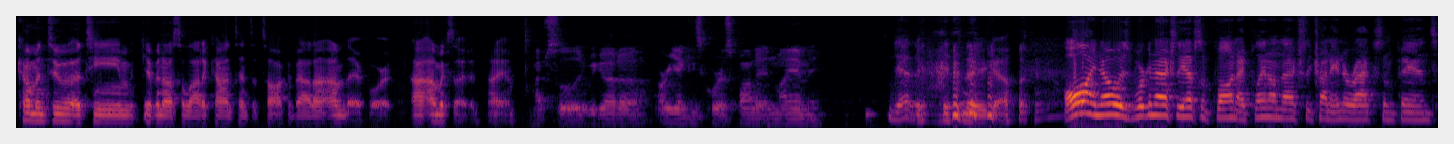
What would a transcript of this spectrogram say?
coming to a team, giving us a lot of content to talk about. I, I'm there for it. I, I'm excited. I am. Absolutely. We got uh, our Yankees correspondent in Miami. Yeah. there- there you go. All I know is we're gonna actually have some fun. I plan on actually trying to interact with some fans.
